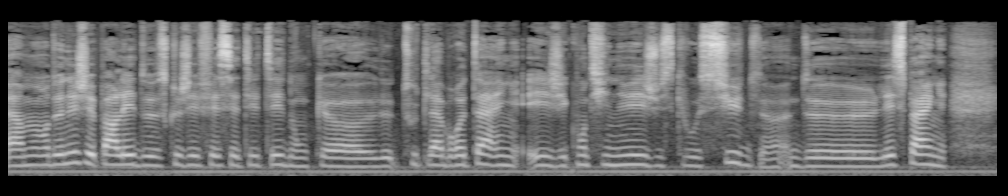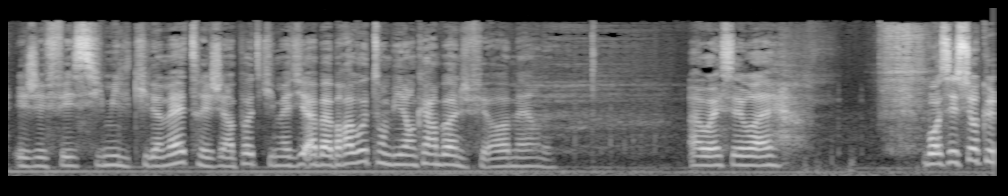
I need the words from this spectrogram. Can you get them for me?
à un moment donné, j'ai parlé de ce que j'ai fait cet été, donc de toute la Bretagne, et j'ai continué jusqu'au sud de l'Espagne, et j'ai fait 6000 km. Et j'ai un pote qui m'a dit ah bah bravo ton bilan carbone. J'ai fait oh merde. Ah ouais, c'est vrai. Bon, c'est sûr que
